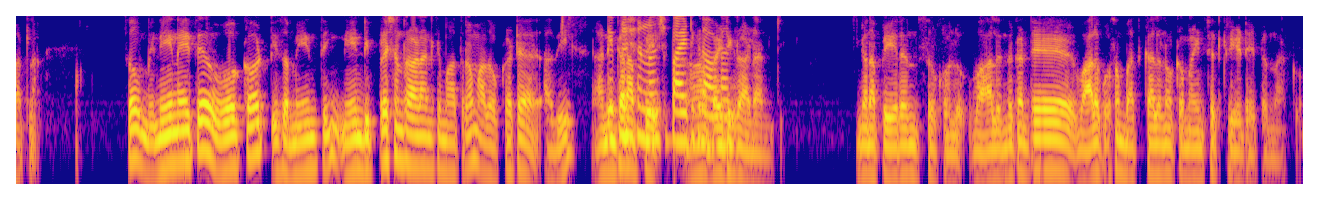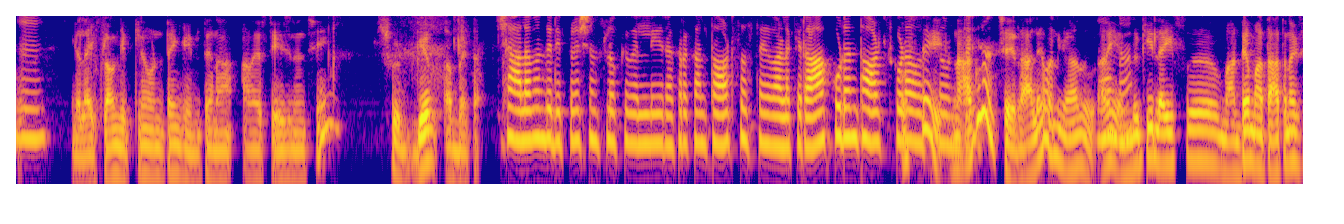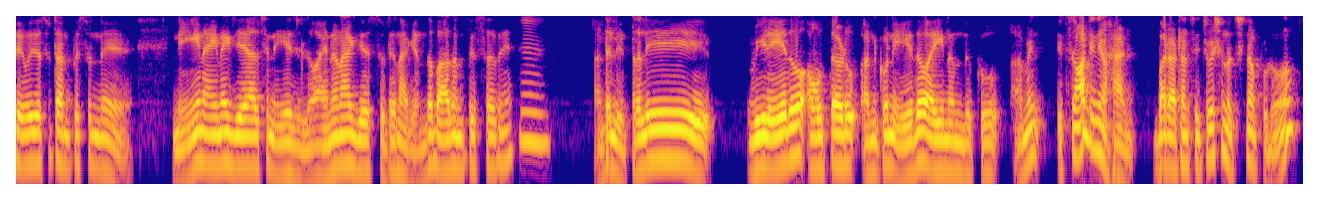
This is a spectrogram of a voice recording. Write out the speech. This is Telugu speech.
అట్లా. సో నేనైతే workout is a main thing. నేను డిప్రెషన్ రావడానికి మాత్రం అది ఒక్కటే అది. అండ్ ఇంకా నా బయటికి రావడానికి. ఇంకా నా పేరెంట్స్ ఒకళ్ళు వాళ్ళు ఎందుకంటే వాళ్ళ కోసం బతకాలని ఒక మైండ్ సెట్ క్రియేట్ అయిపోయింది నాకు. ఇంకా లైఫ్ లాంగ్ ఇట్లే ఉంటే ఇంక ఇంతేనా అనే స్టేజ్ నుంచి షుడ్ గివ్ అ బెటర్ చాలా మంది డిప్రెషన్స్లోకి వెళ్ళి రకరకాల థాట్స్ వస్తాయి. వాళ్ళకి రాకూడని థాట్స్ కూడా వస్తాయి. వస్తూ నాకు కూడా వచ్చాయి. రాలేవని కాదు. అరే? ఎందుకు ఈ లైఫ్ అంటే మా తాత నాకు సేవ చేస్తుంటే అనిపిస్తుండే నేను ఆయనకి చేయాల్సిన ఏజ్లో ఆయన నాకు చేస్తుంటే నాకు ఎంత బాధ అనిపిస్తుంది. అంటే లిటరలీ వీడు ఏదో అవుతాడు అనుకుని ఏదో అయినందుకు I mean it's not in your hand but అట్లాంటి సిచ్యువేషన్ వచ్చినప్పుడు.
